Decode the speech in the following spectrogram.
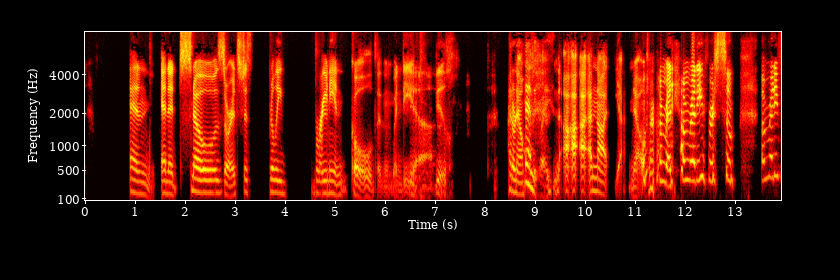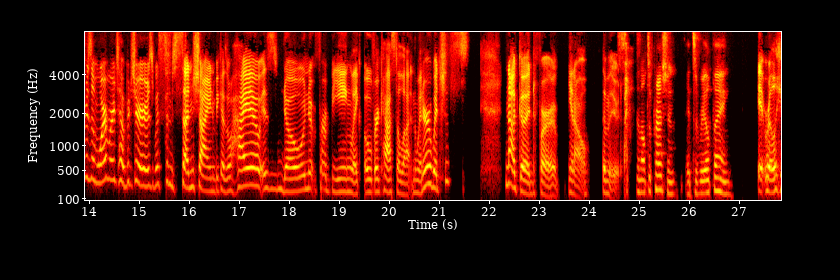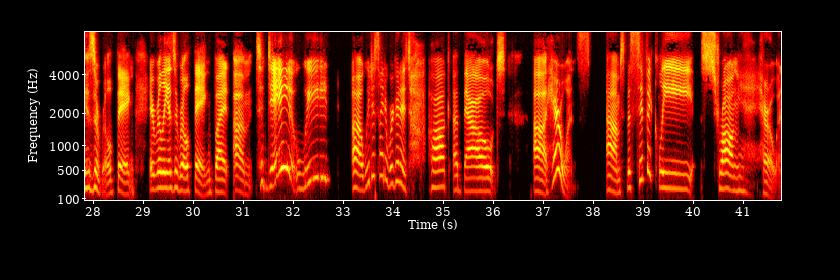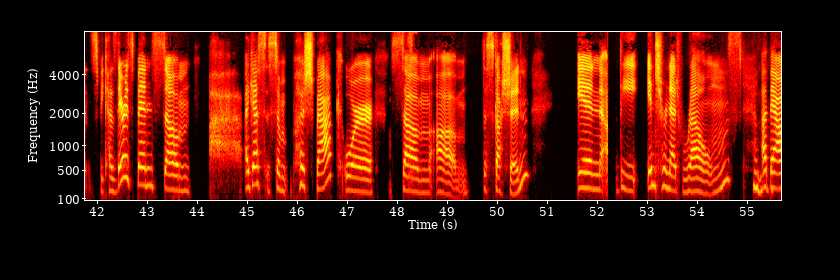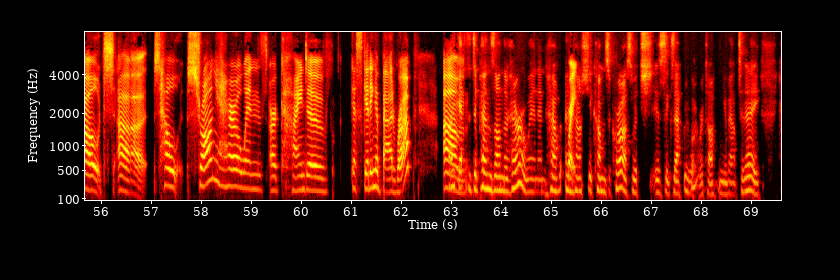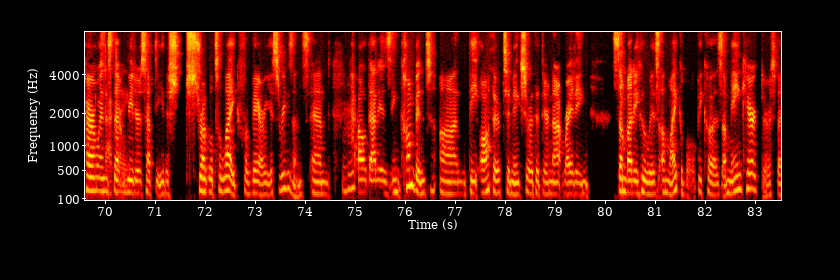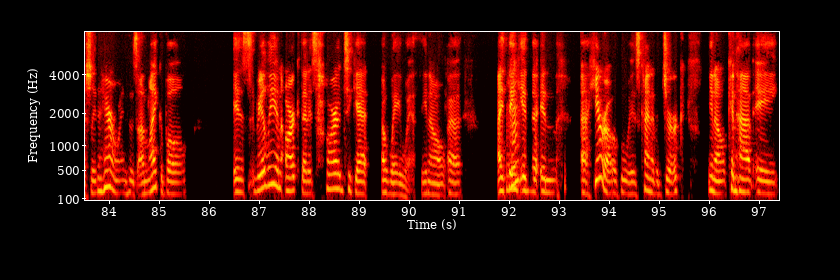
and and it snows or it's just really rainy and cold and windy. Yeah. Ugh. I don't know. Anyway, I, I, I'm not. Yeah, no. I'm ready. I'm ready for some I'm ready for some warmer temperatures with some sunshine because Ohio is known for being like overcast a lot in the winter, which is not good for, you know, the mood. Seasonal depression. It's a real thing. It really is a real thing. It really is a real thing. But um today we uh we decided we're gonna talk about uh heroines um, specifically strong heroines, because there has been some, uh, I guess, some pushback or some um, discussion in the internet realms mm-hmm. about uh, how strong heroines are kind of, I guess, getting a bad rap um, I guess it depends on the heroine and how and right. how she comes across, which is exactly what mm-hmm. we're talking about today. Heroines exactly. that readers have to either sh- struggle to like for various reasons, and mm-hmm. how that is incumbent on the author to make sure that they're not writing somebody who is unlikable, because a main character, especially the heroine who's unlikable, is really an arc that is hard to get away with. You know, uh, I think mm-hmm. in the in a hero who is kind of a jerk, you know, can have a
